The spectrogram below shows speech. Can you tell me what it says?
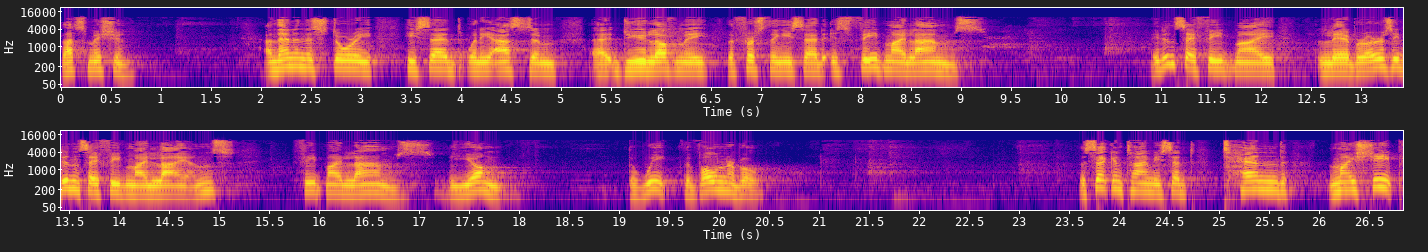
That's mission. And then in this story, he said, when he asked him, uh, Do you love me? The first thing he said is, Feed my lambs. He didn't say, Feed my laborers. He didn't say, Feed my lions. Feed my lambs, the young, the weak, the vulnerable. The second time he said, Tend my sheep.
